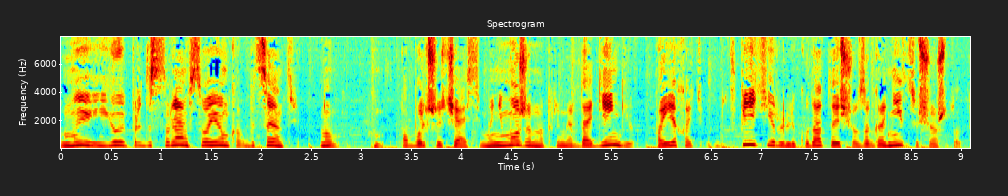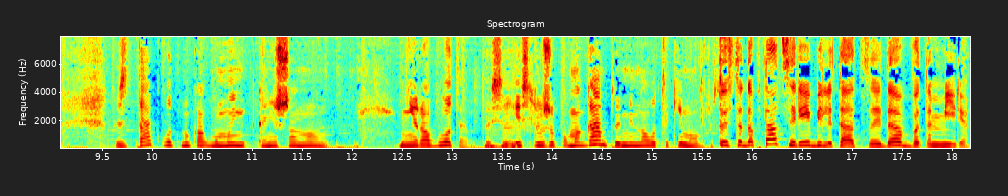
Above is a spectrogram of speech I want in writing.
мы ее и предоставляем в своем как бы центре. Ну, по большей части. Мы не можем, например, дать деньги, поехать в Питер или куда-то еще за границу, еще что-то. То есть так вот, ну, как бы мы, конечно, ну, не работаем. То есть, угу. если уже помогаем, то именно вот таким образом. То есть адаптация, реабилитация, да, в этом мире.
